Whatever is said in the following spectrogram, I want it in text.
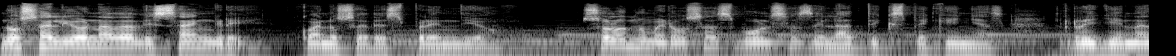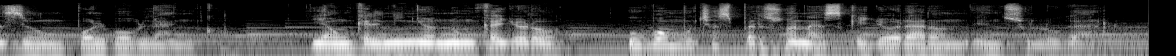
No salió nada de sangre cuando se desprendió, solo numerosas bolsas de látex pequeñas rellenas de un polvo blanco. Y aunque el niño nunca lloró, hubo muchas personas que lloraron en su lugar.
